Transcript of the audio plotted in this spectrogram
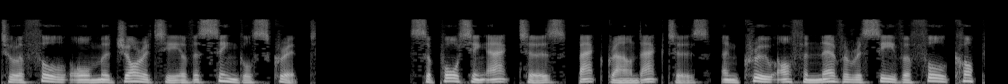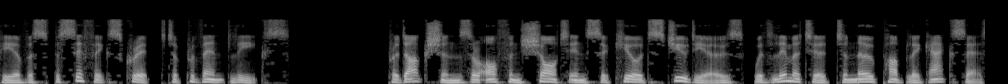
to a full or majority of a single script. Supporting actors, background actors, and crew often never receive a full copy of a specific script to prevent leaks. Productions are often shot in secured studios, with limited to no public access,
